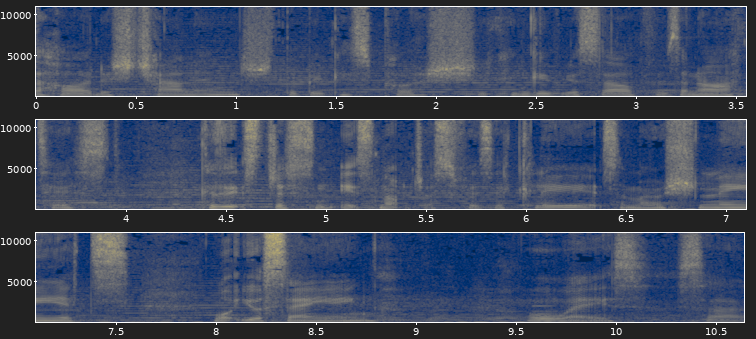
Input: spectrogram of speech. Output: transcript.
the hardest challenge, the biggest push you can give yourself as an artist because it's just it's not just physically, it's emotionally, it's what you're saying always. So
